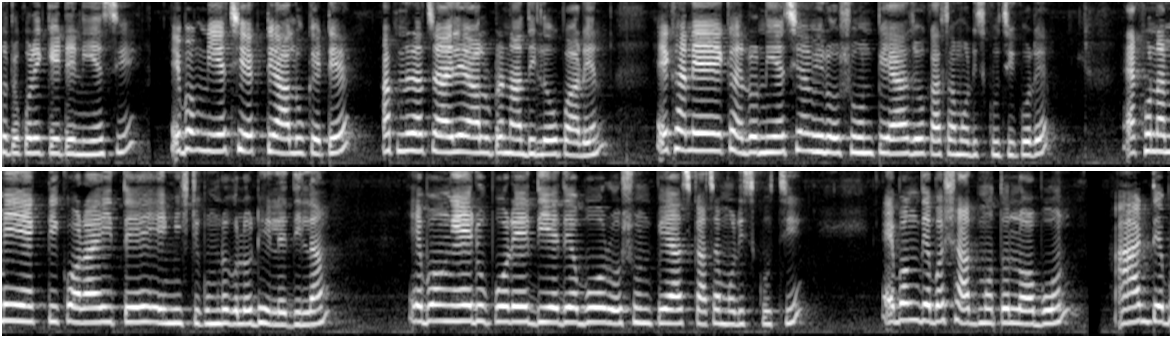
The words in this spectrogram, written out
ছোট করে কেটে নিয়েছি এবং নিয়েছি একটি আলু কেটে। আপনারা চাইলে আলুটা না দিলেও পারেন। এখানে নিয়েছি আমি রসুন, পেঁয়াজ ও কাঁচামরিচ কুচি করে। এখন আমি একটি কড়াইতে এই মিষ্টি কুমড়োগুলো ঢেলে দিলাম এবং এর উপরে দিয়ে দেব রসুন, পেঁয়াজ, কাঁচামরিচ কুচি এবং দেব স্বাদ মতো লবণ আর দেব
